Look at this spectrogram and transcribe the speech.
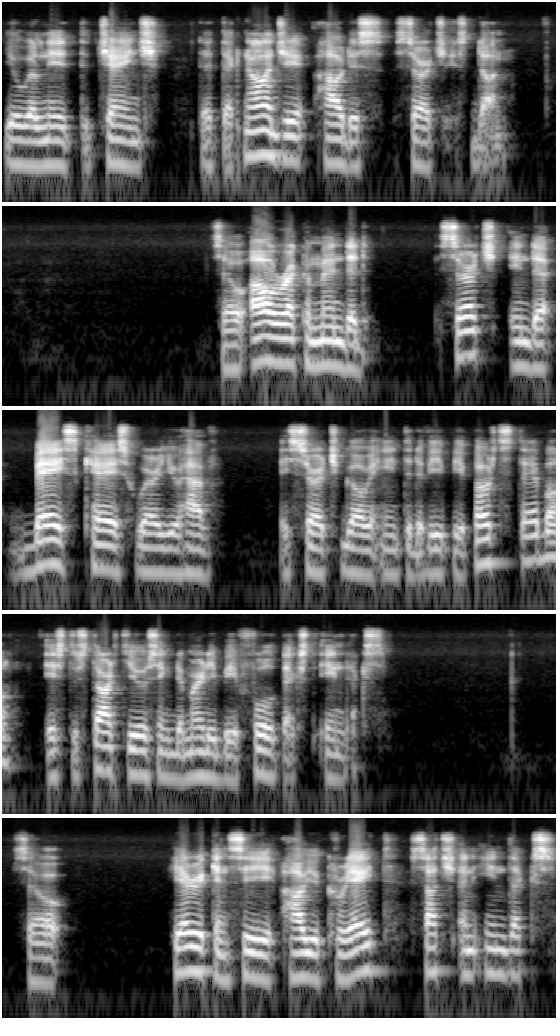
you will need to change the technology how this search is done. So our recommended search in the base case where you have a search going into the WP posts table is to start using the MariaDB full text index. So here you can see how you create such an index.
